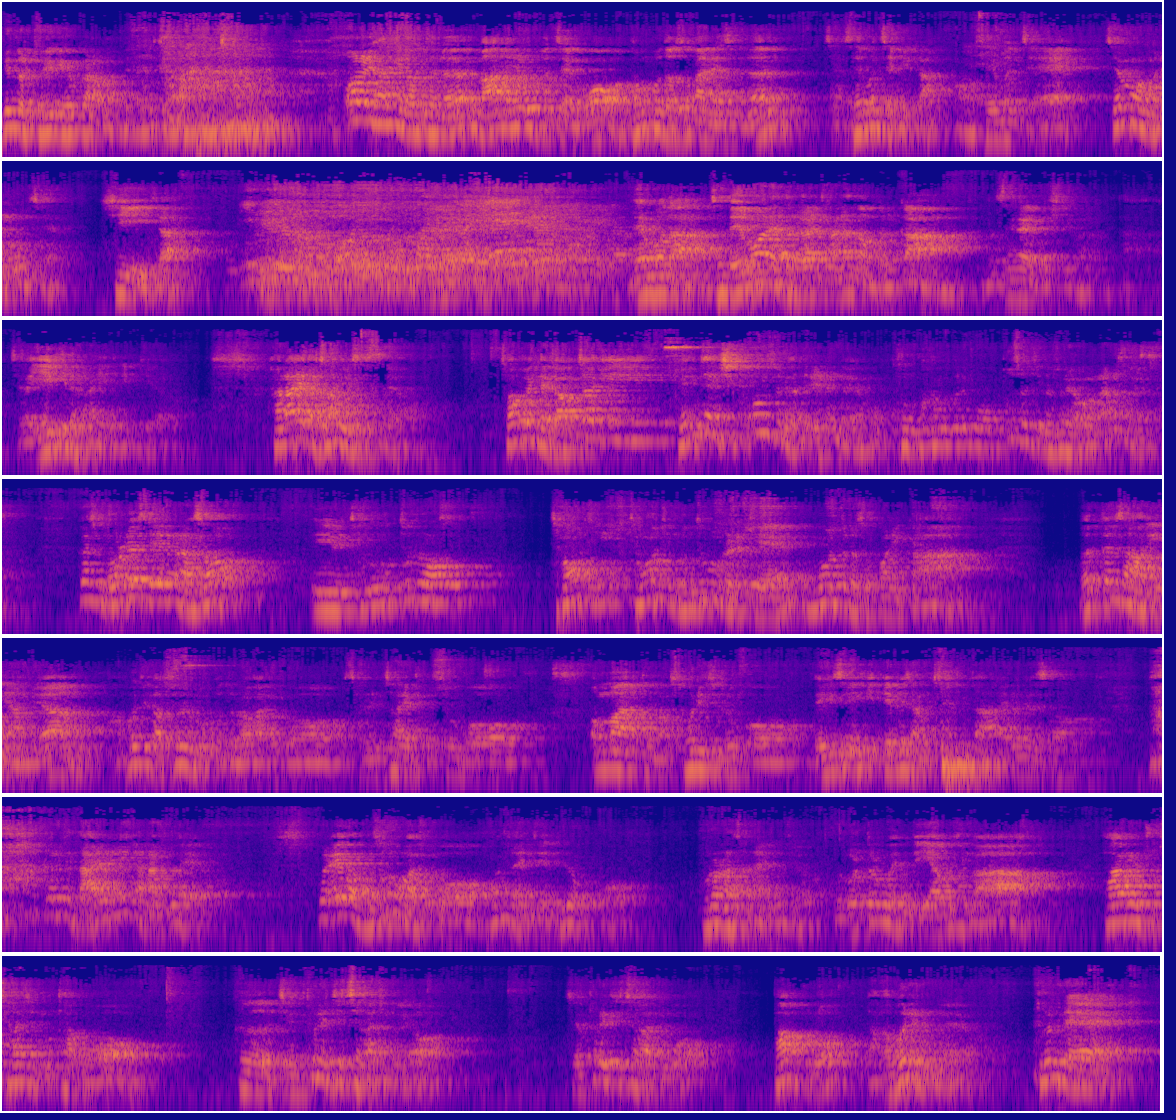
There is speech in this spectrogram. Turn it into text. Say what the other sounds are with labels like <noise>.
이런 걸 교육의 효과라고 합니다. 오늘 향기 노트는 47번째고, 동부도서관에서는 자, 세 번째입니까? 어, 세 번째. 제목 한번 읽어보세요. 시작. 네모다. 저 네모 안에 들어갈 단어가 뭘까? 한번 생각해 보시기 바랍니다. 제가 얘기를 하나 해드릴게요. 하나이가 자고 있었어요. 있는데 갑자기 굉장히 시끄러운 소리가 들리는 거예요. 뭐 쿵쾅 그리고 부서지는 소리가 나는 거예요. 그래서 놀라서 일어나서 이 창문으로 창호지, 창호지 문틈으로 이렇게 문을 들어서 보니까 어떤 상황이냐면 아버지가 술을 먹고 들어와가지고 살림살이 부수고 엄마한테 막 소리 지르고 내 인생이 이 때문에 잘못했다 이러면서 막 그렇게 난리가 난 거예요. 그 애가 무서워가지고 혼자 이제 누렸고 불안하잖아요, 그죠? 그걸 떨고 있는데 이 아버지가 화를 주체하지 못하고 그 제풀에 지쳐가지고요. 제풀에 지쳐가지고 밖으로 나가버리는 거예요. 그런데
